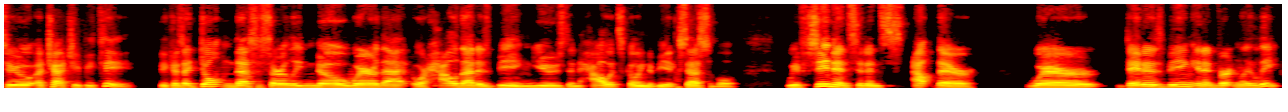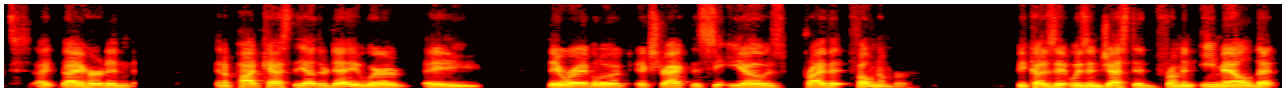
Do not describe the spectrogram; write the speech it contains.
to a chat GPT because I don't necessarily know where that or how that is being used and how it's going to be accessible. We've seen incidents out there where data is being inadvertently leaked. I, I heard in in a podcast the other day where a they were able to extract the CEO's private phone number because it was ingested from an email that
